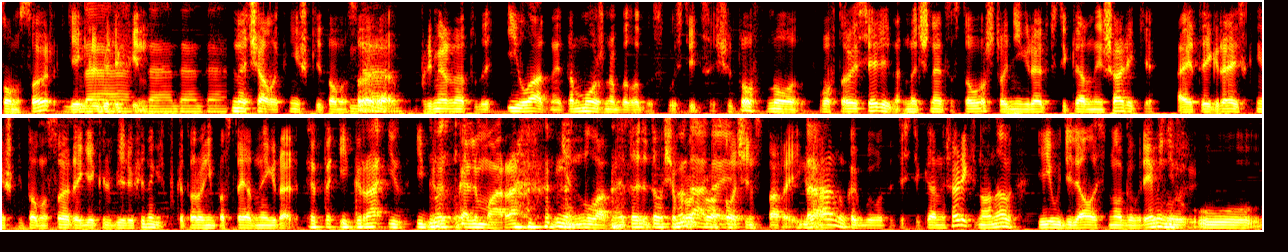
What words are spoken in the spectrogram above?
Том Сойер, Гейклибери да, Финн. да, да, да. Начало книжки Тома Сойера примерно оттуда. И ладно, это можно было бы спустить со счетов, но во второй серии на- начинается с того, что они играют в стеклянные шарики, а это игра из книжки Тома Сойера и Гейклибери Финна, в которой они постоянно играли. Это игра из игры Ну, в кальмара. Не, ну ладно, это, вообще Ну про- да, просто да, очень старая игра, Да. ну как бы вот эти стеклянные шарики, но она ей уделялось много времени Слушай. у,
